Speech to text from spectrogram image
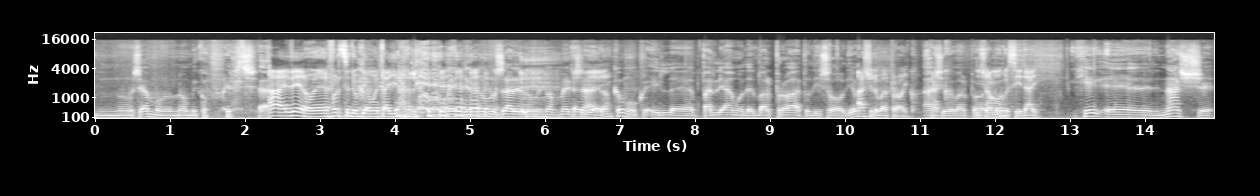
non usiamo nomi commerciali. Ah, è vero, eh, forse dobbiamo tagliarli. O meglio non usare nomi commerciali. Comunque il, parliamo del valproato di sodio Acido valproico. Acido Ecco, valproico. Diciamo così, dai. che eh, nasce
